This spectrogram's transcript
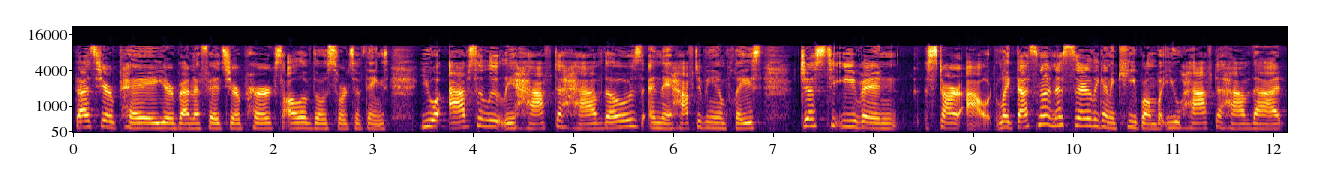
That's your pay, your benefits, your perks, all of those sorts of things. You absolutely have to have those, and they have to be in place just to even start out. Like that's not necessarily going to keep them, but you have to have that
